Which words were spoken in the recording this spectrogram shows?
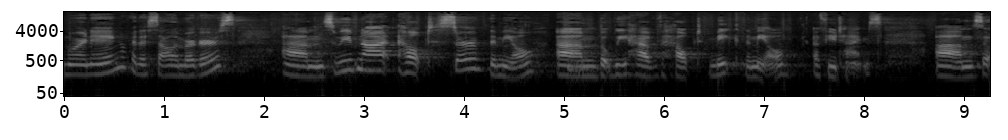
Morning for the Sollenbergers. Um, so we've not helped serve the meal, um, but we have helped make the meal a few times. Um, so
